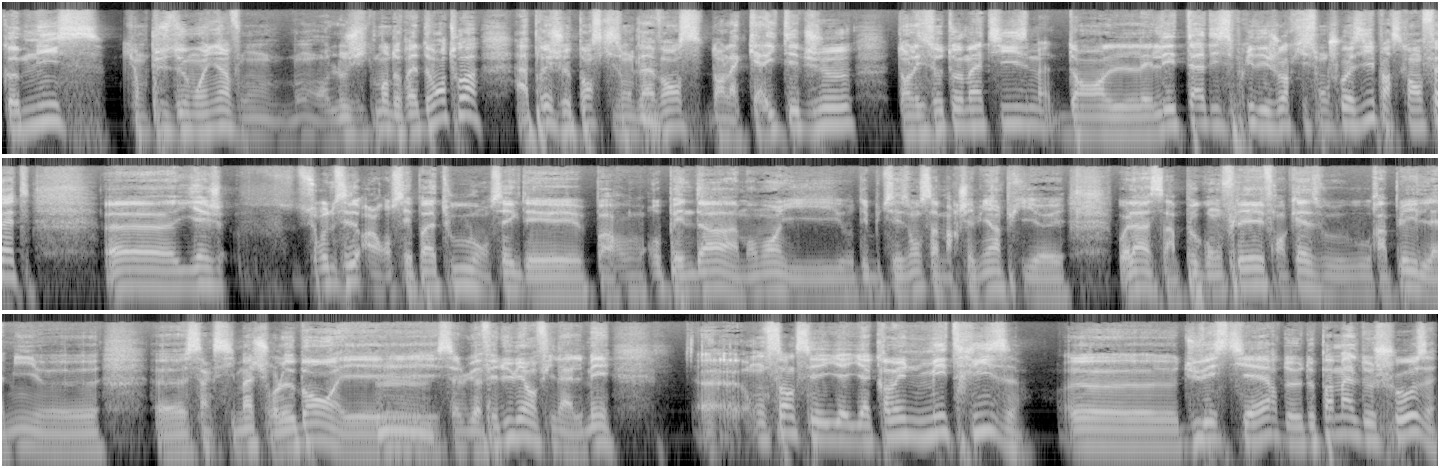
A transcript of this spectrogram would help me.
comme Nice, qui ont plus de moyens, vont, bon, logiquement devraient être devant toi. Après, je pense qu'ils ont de l'avance dans la qualité de jeu, dans les automatismes, dans l'état d'esprit des joueurs qui sont choisis, parce qu'en fait, euh, il y a sur une saison, alors on sait pas tout, on sait que des par Openda à un moment il, au début de saison ça marchait bien puis euh, voilà, c'est un peu gonflé, Francaise vous vous rappelez, il l'a mis euh, 5 6 matchs sur le banc et, Mm. et ça lui a fait du bien au final. Mais euh, on sent que c'est il y, a- il y a quand même une maîtrise euh, du vestiaire, de, de pas mal de choses.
